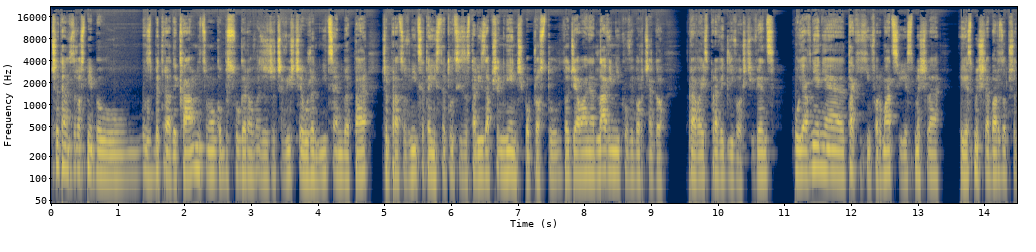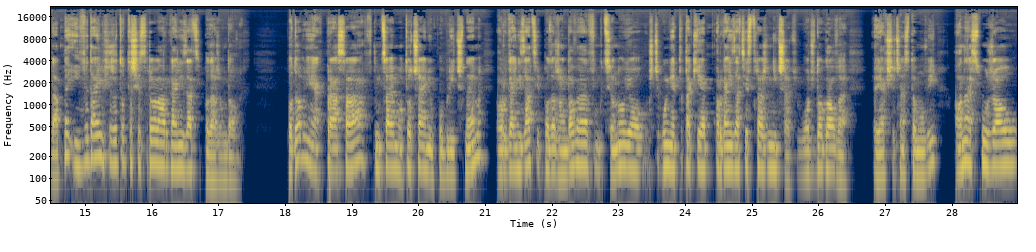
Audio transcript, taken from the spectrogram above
czy ten wzrost nie był zbyt radykalny, co mogłoby sugerować, że rzeczywiście urzędnicy NBP czy pracownicy tej instytucji zostali zaprzęgnięci po prostu do działania dla wyniku wyborczego Prawa i Sprawiedliwości. Więc ujawnienie takich informacji jest myślę, jest myślę bardzo przydatne i wydaje mi się, że to też jest rola organizacji pozarządowych. Podobnie jak prasa, w tym całym otoczeniu publicznym, organizacje pozarządowe funkcjonują, szczególnie te takie organizacje strażnicze, watchdogowe, jak się często mówi, one służą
